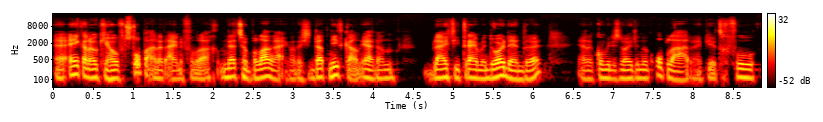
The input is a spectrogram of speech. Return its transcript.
En je kan ook je hoofd stoppen aan het einde van de dag. Net zo belangrijk. Want als je dat niet kan, ja, dan blijft die trein maar doordenderen. Ja, dan kom je dus nooit in het opladen. Heb je het gevoel,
